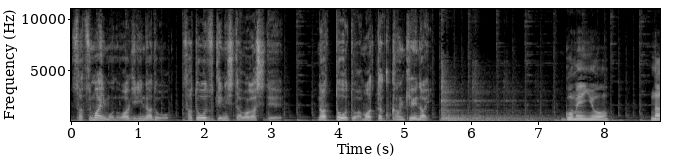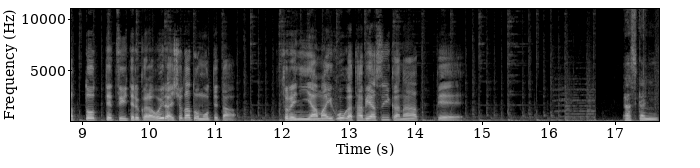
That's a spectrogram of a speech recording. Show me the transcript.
さつまいもの輪切りなどを砂糖漬けにした和菓子で納豆とは全く関係ないごめんよ納豆ってついてるからおいら一緒だと思ってたそれに甘い方が食べやすいかなって確かに、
